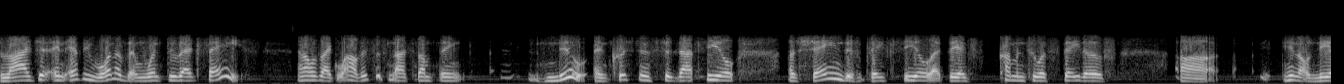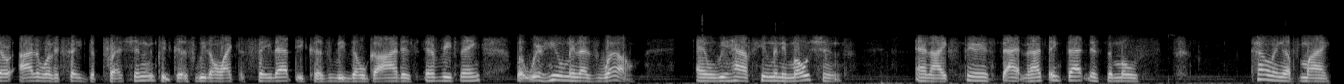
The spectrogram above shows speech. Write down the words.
Elijah, and every one of them went through that phase. And I was like, wow, this is not something new, and Christians should not feel ashamed if they feel that they've come into a state of uh, you know, near, I don't want to say depression because we don't like to say that because we know God is everything, but we're human as well. And we have human emotions. And I experienced that. And I think that is the most telling of my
